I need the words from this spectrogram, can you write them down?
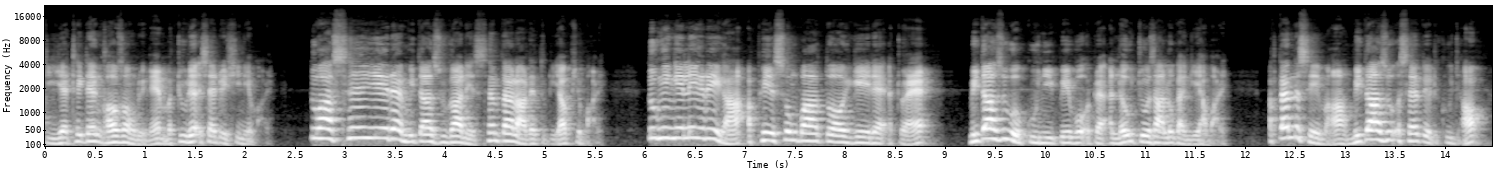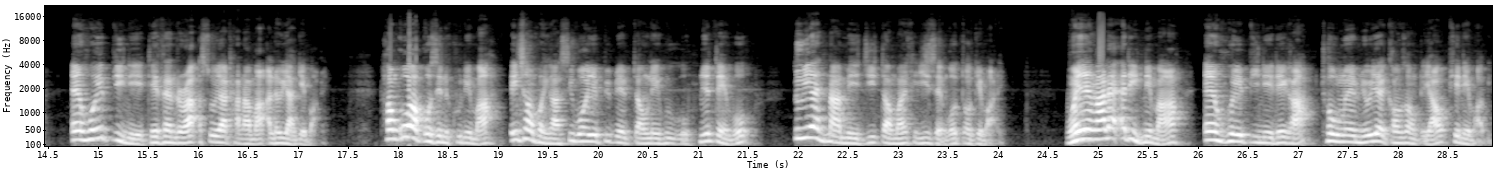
တီရဲ့ထိပ်တန်းခေါင်းဆောင်တွေနဲ့မတူတဲ့အဆက်တွေရှိနေပါတယ်။သူဟာဆင်းရဲတဲ့မိသားစုကနေဆန်းသက်လာတဲ့သူတစ်ယောက်ဖြစ်ပါတယ်သူငငယ်လေးကလေးကအဖေဆုံးပါတော်ခဲ့တဲ့အတွက်မိသားစုကိုကူညီပေးဖို့အတွက်အလုပ်စ조사လုပ်ကင်ခဲ့ရပါတယ်။အသက်20မှာမိသားစုအဆက်အသွယ်တစ်ခုကြောင့်အန်ဟွေးပြည်နယ်ဒေသန္တရအစိုးရဌာနမှာအလုပ်ရခဲ့ပါတယ်။1990ခုနှစ်မှာတိန့်ချောင်းပိုင်ကစီးပွားရေးပြည်ပြင်ပြောင်းလဲမှုကိုမြင့်တင်ဖို့သူ့ရဲ့နှာမေကြီးတောင်ပိုင်းခရီးစဉ်ကိုတော်ခဲ့ပါတယ်။ဝန်ရံကလည်းအဲ့ဒီနှစ်မှာ အန်ဟွေပြည်နယ်ကထုံလွင်မျိုးရဲ့ခေါင်းဆောင်တယောက်ဖြစ်နေပါပြီ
